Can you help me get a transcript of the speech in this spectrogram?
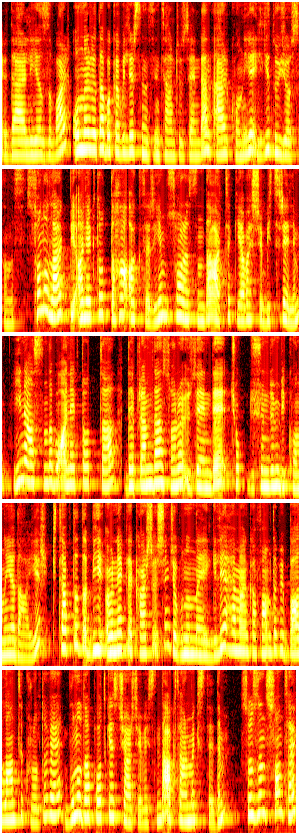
e, değerli yazı var. Onlara da bakabilirsiniz internet üzerinden eğer konuya ilgi duyuyorsanız. Son olarak bir anekdot daha aktarayım. Sonrasında artık artık yavaşça bitirelim. Yine aslında bu anekdot da depremden sonra üzerinde çok düşündüğüm bir konuya dair. Kitapta da bir örnekle karşılaşınca bununla ilgili hemen kafamda bir bağlantı kuruldu ve bunu da podcast çerçevesinde aktarmak istedim. Susan Sontag,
